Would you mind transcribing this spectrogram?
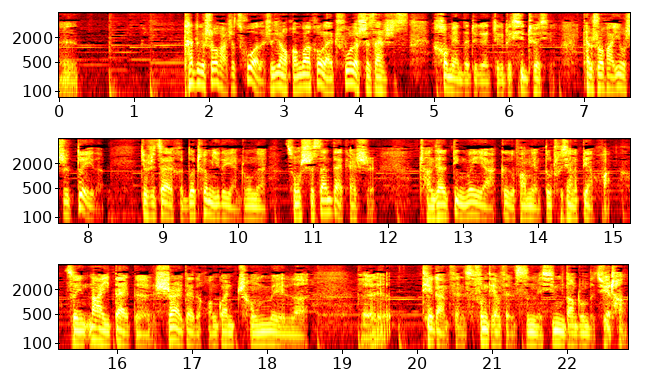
呃，他这个说法是错的。实际上，皇冠后来出了十三、十四后面的这个这个这个新车型，他的说法又是对的。就是在很多车迷的眼中呢，从十三代开始，厂家的定位呀各个方面都出现了变化，所以那一代的十二代的皇冠成为了呃铁杆粉丝、丰田粉丝们心目当中的绝唱。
